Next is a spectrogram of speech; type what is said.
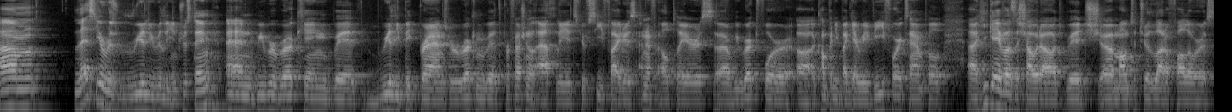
Um, last year was really, really interesting, and we were working with really big brands. We were working with professional athletes, UFC fighters, NFL players. Uh, we worked for uh, a company by Gary Vee, for example. Uh, he gave us a shout out, which uh, amounted to a lot of followers,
